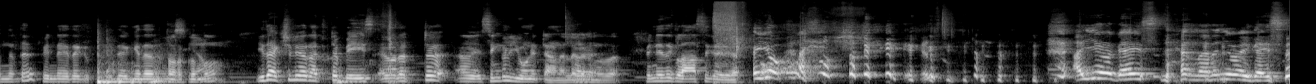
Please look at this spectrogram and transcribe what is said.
എന്നിട്ട് പിന്നെ ഇത് ഇത് ഇങ്ങനെ തുറക്കുന്നു. ഇത് ആക്ച്വലി ഒരൊറ്റ ബേസ് ഒരൊറ്റ സിംഗിൾ യൂണിറ്റ് ആണല്ലേ വരുന്നത്. പിന്നെ ഇത് ഗ്ലാസ് കഴുകുക. അയ്യോ! അയ്യോ ഗൈസ് ഞാൻ നനഞ്ഞു പോയി ഗൈസ്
